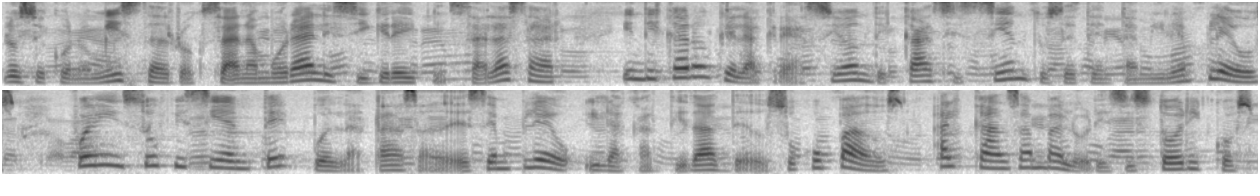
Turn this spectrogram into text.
Los economistas Roxana Morales y Greypin Salazar indicaron que la creación de casi 170 mil empleos fue insuficiente, pues la tasa de desempleo y la cantidad de desocupados alcanzan valores históricos.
